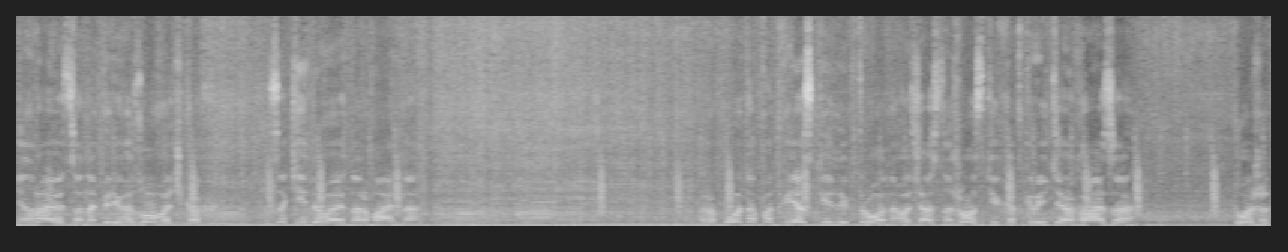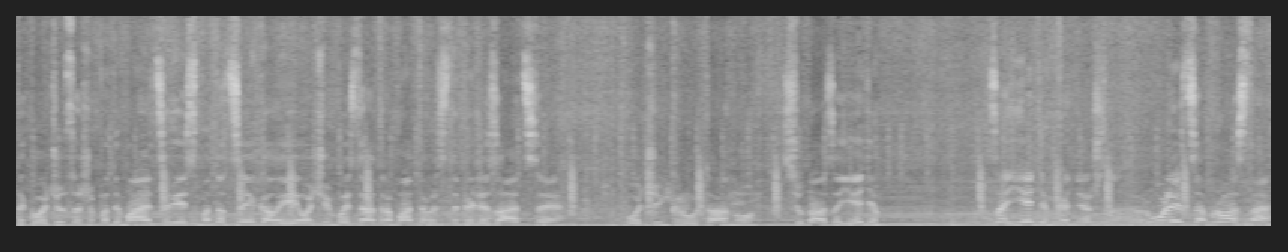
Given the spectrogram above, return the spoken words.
Мне нравится на перегазовочках, закидывает нормально. Работа подвески электроны. Вот сейчас на жестких открытиях газа тоже такое чувство, что поднимается весь мотоцикл и очень быстро отрабатывает стабилизация. Очень круто. А ну, сюда заедем? Заедем, конечно. Рулится просто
